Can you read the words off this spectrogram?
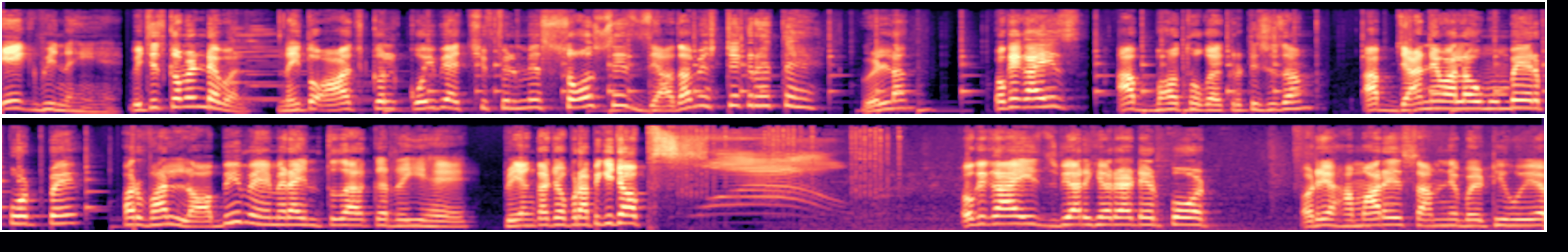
एक भी नहीं है विच इज़ कमेंडेबल नहीं तो आजकल कोई भी अच्छी फ़िल्म में सौ से ज़्यादा मिस्टेक रहते हैं। वेल डन ओके गाइज़ अब बहुत हो गए क्रिटिसिज्म अब जाने वाला हूँ मुंबई एयरपोर्ट पे, और वह लॉबी में मेरा इंतज़ार कर रही है Priyanka Chopra Piggy Chops okay guys we are here at airport और ये हमारे सामने बैठी हुई है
